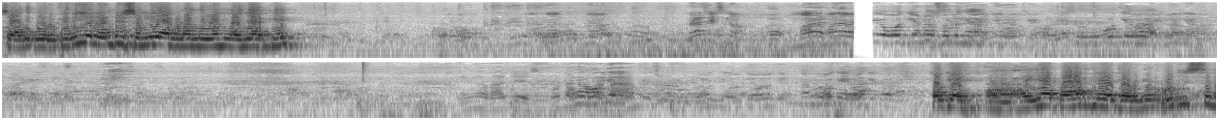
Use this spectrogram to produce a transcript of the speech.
சோ அதுக்கு ஒரு பெரிய நன்றி சொல்லி ஆகணும் அந்த ஐயாக்கு. ஓகே. ஐயா பாரதிராஜா அவர்கள் ஒரு சில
